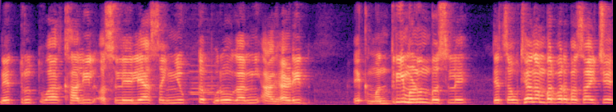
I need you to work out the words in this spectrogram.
नेतृत्वाखालील असलेल्या संयुक्त पुरोगामी आघाडीत एक मंत्री म्हणून बसले. ते चौथ्या नंबरवर बसायचे.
